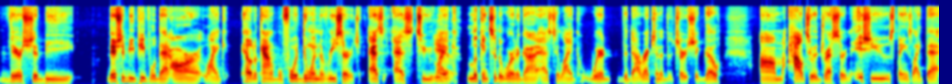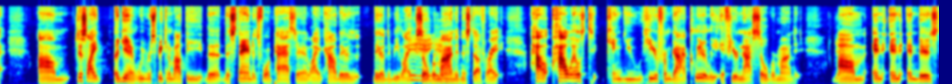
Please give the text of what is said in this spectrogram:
there should be there should be people that are like held accountable for doing the research as as to Yeah. like look into the word of God as to like where the direction of the church should go, um, how to address certain issues, things like that. Um, just like again, we were speaking about the the the standards for a pastor and like how there's there to be like Yeah, yeah, sober yeah. minded and stuff, right? How how else t- can you hear from God clearly if you're not sober minded? Yeah. um and and and there's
